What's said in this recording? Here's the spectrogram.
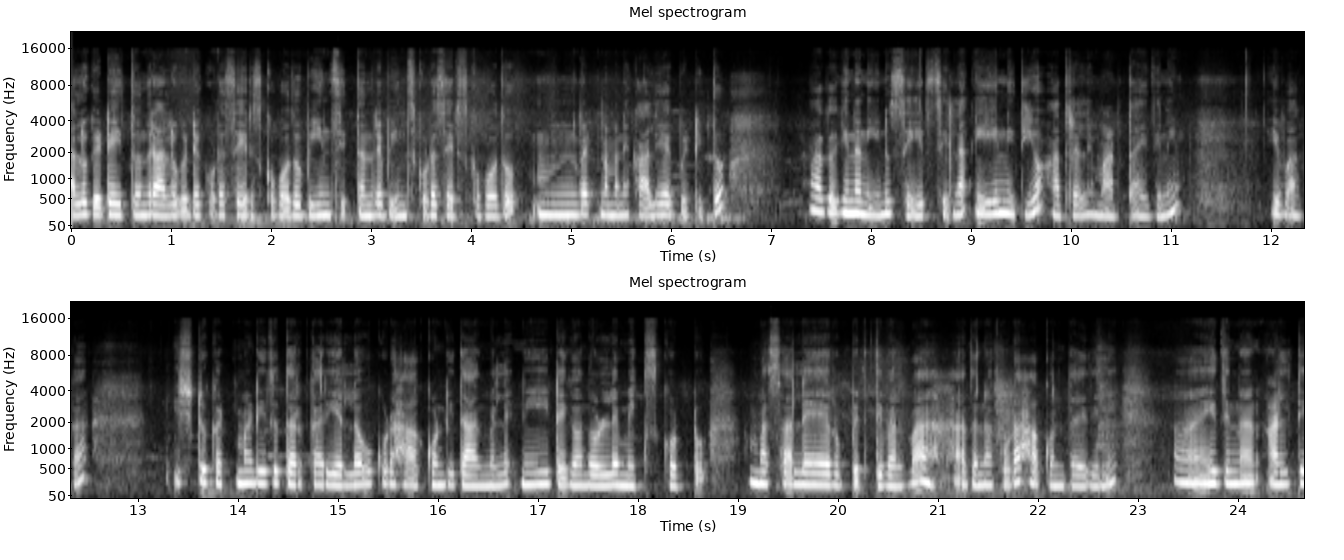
ಆಲೂಗಡ್ಡೆ ಇತ್ತು ಅಂದರೆ ಆಲೂಗಡ್ಡೆ ಕೂಡ ಸೇರಿಸ್ಕೋಬೋದು. ಬೀನ್ಸ್ ಇತ್ತಂದರೆ ಬೀನ್ಸ್ ಕೂಡ ಸೇರಿಸ್ಕೋಬೋದು. ಬಟ್ ನಮ್ಮನೆ ಖಾಲಿಯಾಗಿಬಿಟ್ಟಿತ್ತು ಹಾಗಾಗಿ ನಾನು ಏನೂ ಸೇರಿಸಿಲ್ಲ. ಏನಿದೆಯೋ ಅದರಲ್ಲೇ ಮಾಡ್ತಾಯಿದ್ದೀನಿ ಇವಾಗ ಇಷ್ಟು ಕಟ್ ಮಾಡಿದ್ದು ತರಕಾರಿ ಎಲ್ಲವೂ ಕೂಡ ಹಾಕ್ಕೊಂಡಿದ್ದಾದಮೇಲೆ ನೀಟಾಗಿ ಒಂದು ಒಳ್ಳೆ ಮಿಕ್ಸ್ ಕೊಟ್ಟು ಮಸಾಲೆ ರುಬ್ಬಿರ್ತೀವಲ್ವ? ಅದನ್ನು ಕೂಡ ಹಾಕ್ಕೊತಾ ಇದ್ದೀನಿ. ಇದನ್ನು ಅಳತೆ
